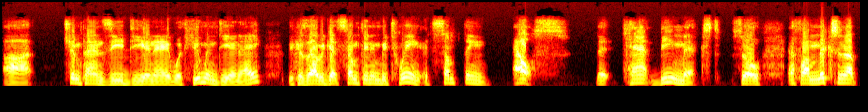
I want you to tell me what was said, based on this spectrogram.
uh, chimpanzee dna with human dna because I would get something in between. It's something else that can't be mixed. So if I'm mixing up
